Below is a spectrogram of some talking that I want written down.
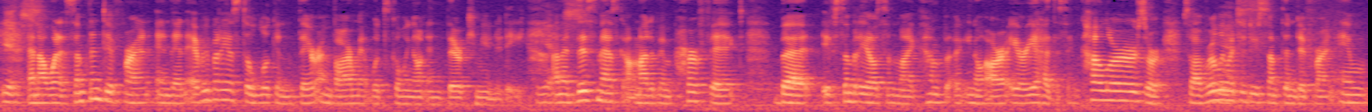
Yes. And I wanted something different, and then everybody has to look in their environment, what's going on in their community. I mean, this mascot might have been perfect, but if somebody else in my company, you know, our area had the same colors, or so I really went to do something different. And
